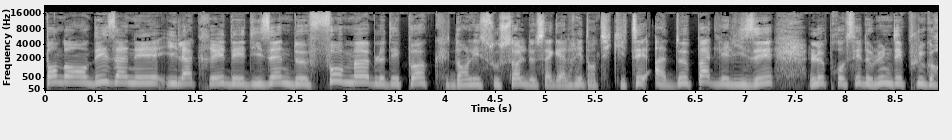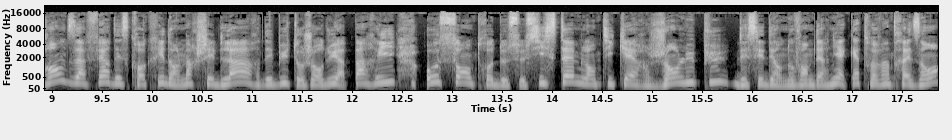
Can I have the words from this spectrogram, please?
Pendant des années, il a créé des dizaines de faux meubles d'époque dans les sous-sols de sa galerie d'antiquités à deux pas de l'Élysée. Le procès de l'une des plus grandes affaires d'escroquerie dans le marché de l'art débute aujourd'hui à Paris. Au centre de ce système, l'antiquaire Jean Lupu, décédé en novembre dernier à 93 ans,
